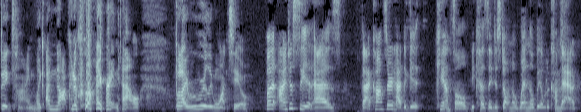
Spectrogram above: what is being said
big time. Like I'm not gonna cry right now, but I really want to. But I just see it as that concert had to get canceled because they just don't know when they'll be able to come back.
